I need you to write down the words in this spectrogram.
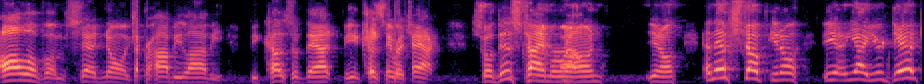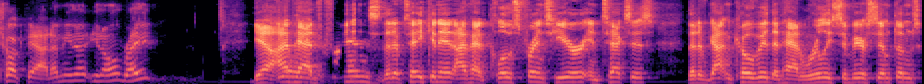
all of them said no, except for Hobby Lobby, because of that, because they were attacked. So this time around, wow. you know, and that stuff, you know, yeah, your dad took that. I mean, uh, you know, right? Yeah, I've had friends that have taken it. I've had close friends here in Texas that have gotten COVID that had really severe symptoms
